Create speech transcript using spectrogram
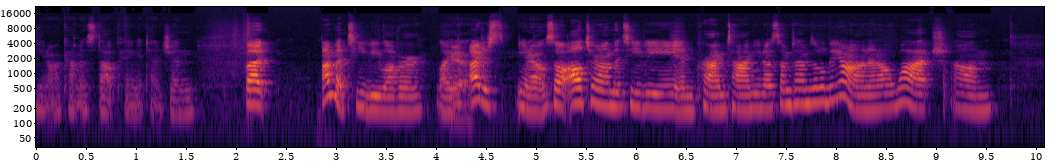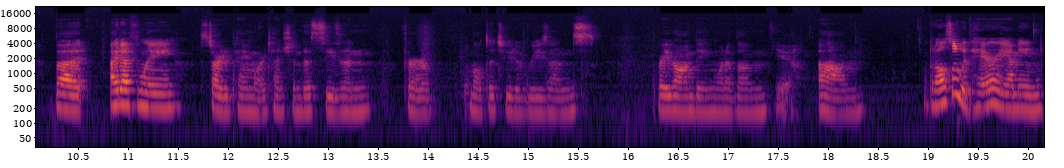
you know, I kind of stopped paying attention. But I'm a TV lover. Like, Yeah. I just, you know, so I'll turn on the TV in prime time, you know, sometimes it'll be on and I'll watch. Um, but I definitely started paying more attention this season for a multitude of reasons. Rayvon being one of them. Yeah. Um, but also with Harry, I mean,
